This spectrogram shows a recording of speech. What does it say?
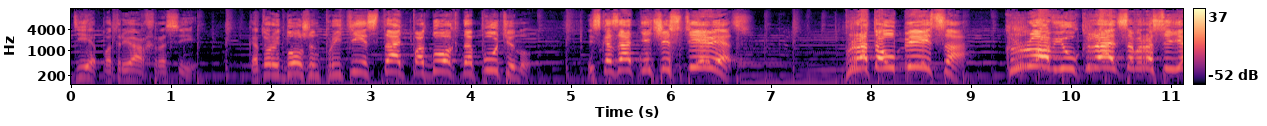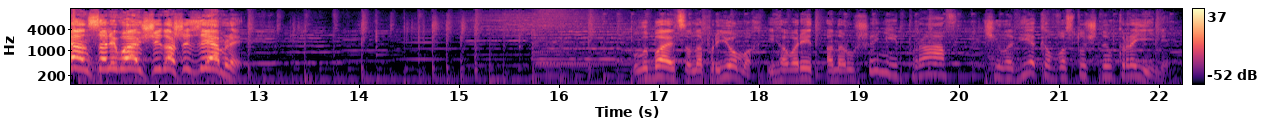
Где патриарх России? Который должен прийти и стать под окна Путину и сказать, нечестивец, братоубийца, кровью украинцев и россиян, заливающий наши земли. Улыбается на приемах и говорит о нарушении прав человека в Восточной Украине –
